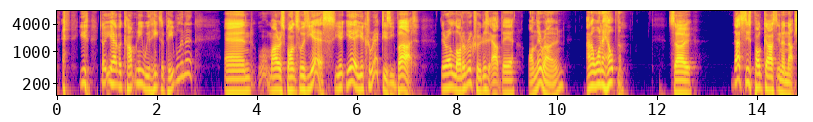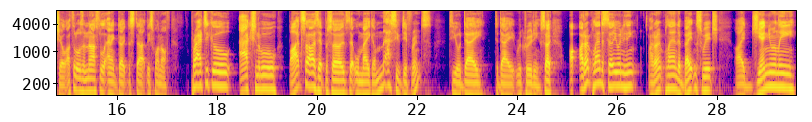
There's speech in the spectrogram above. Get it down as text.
you don't you have a company with heaps of people in it? And my response was yes. yeah, you're correct, Izzy. But there are a lot of recruiters out there on their own, and I want to help them. So that's this podcast in a nutshell. I thought it was a nice little anecdote to start this one off practical, actionable, bite sized episodes that will make a massive difference to your day to day recruiting. So I don't plan to sell you anything. I don't plan to bait and switch. I genuinely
